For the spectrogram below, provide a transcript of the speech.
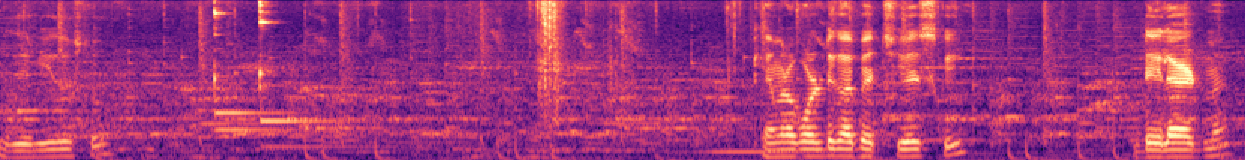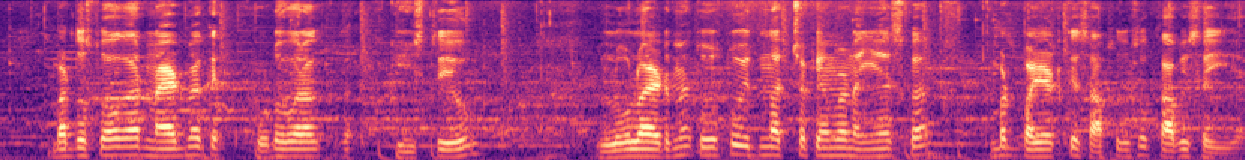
देखिए दोस्तों। कैमरा क्वालिटी काफ़ी अच्छी है इसकी डे लाइट में। बट दोस्तों, अगर नाइट में फ़ोटो वगैरह खींचते हो लो लाइट में। तो दोस्तों, इतना अच्छा कैमरा नहीं है इसका बट बजट के हिसाब से दोस्तों काफ़ी सही है।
